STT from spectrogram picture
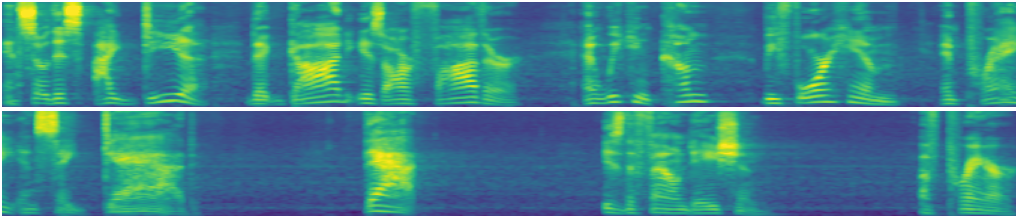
And so, this idea that God is our Father and we can come before Him and pray and say, Dad, that is the foundation of prayer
